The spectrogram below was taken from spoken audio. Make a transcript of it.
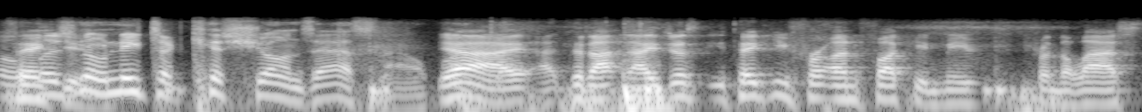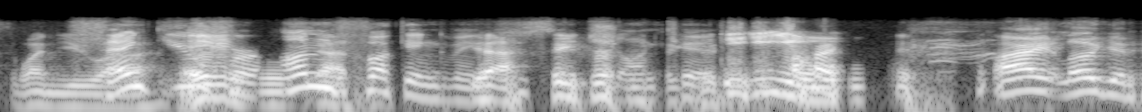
Well, Thank there's you. no need to kiss Sean's ass now. Yeah, I, I did. I, I just thank you for unfucking me from the last one. You. uh, Thank you Hey, for yeah. unfucking me. Yeah, said thank. Sean Kidd. All right. All right, Logan.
